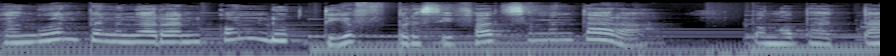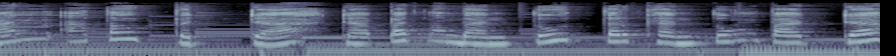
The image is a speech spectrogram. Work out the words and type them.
gangguan pendengaran konduktif bersifat sementara. Pengobatan atau bedah dapat membantu tergantung pada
